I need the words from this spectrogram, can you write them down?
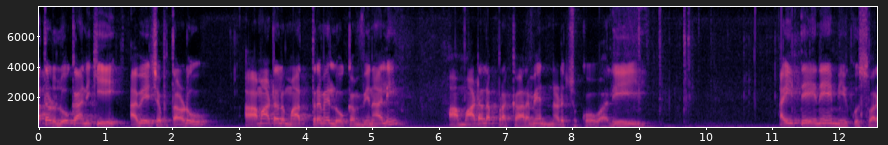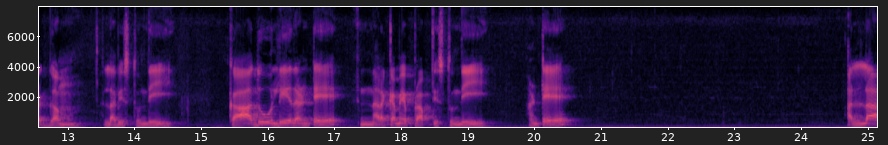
అతడు లోకానికి అవే చెప్తాడు ఆ మాటలు మాత్రమే లోకం వినాలి. ఆ మాటల ప్రకారమే నడుచుకోవాలి. అయితేనే మీకు స్వర్గం లభిస్తుంది. కాదు లేదంటే నరకమే ప్రాప్తిస్తుంది. అంటే అల్లా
